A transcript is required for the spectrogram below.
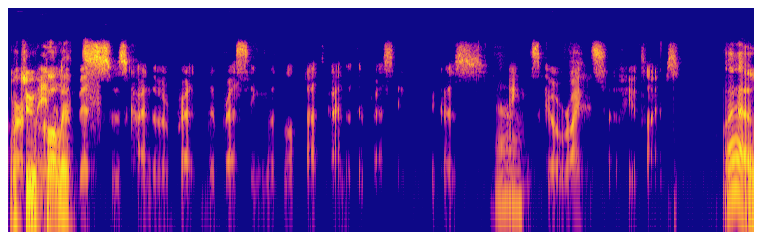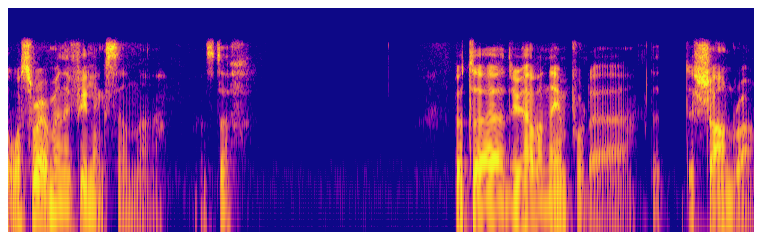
What Or do you call it? Abyss is kind of a pre- depressing, but not that kind of depressing because Yeah. things go right a few times. Well, it was very many feelings and uh, and stuff. But uh, do you have a name for the the, the genre?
